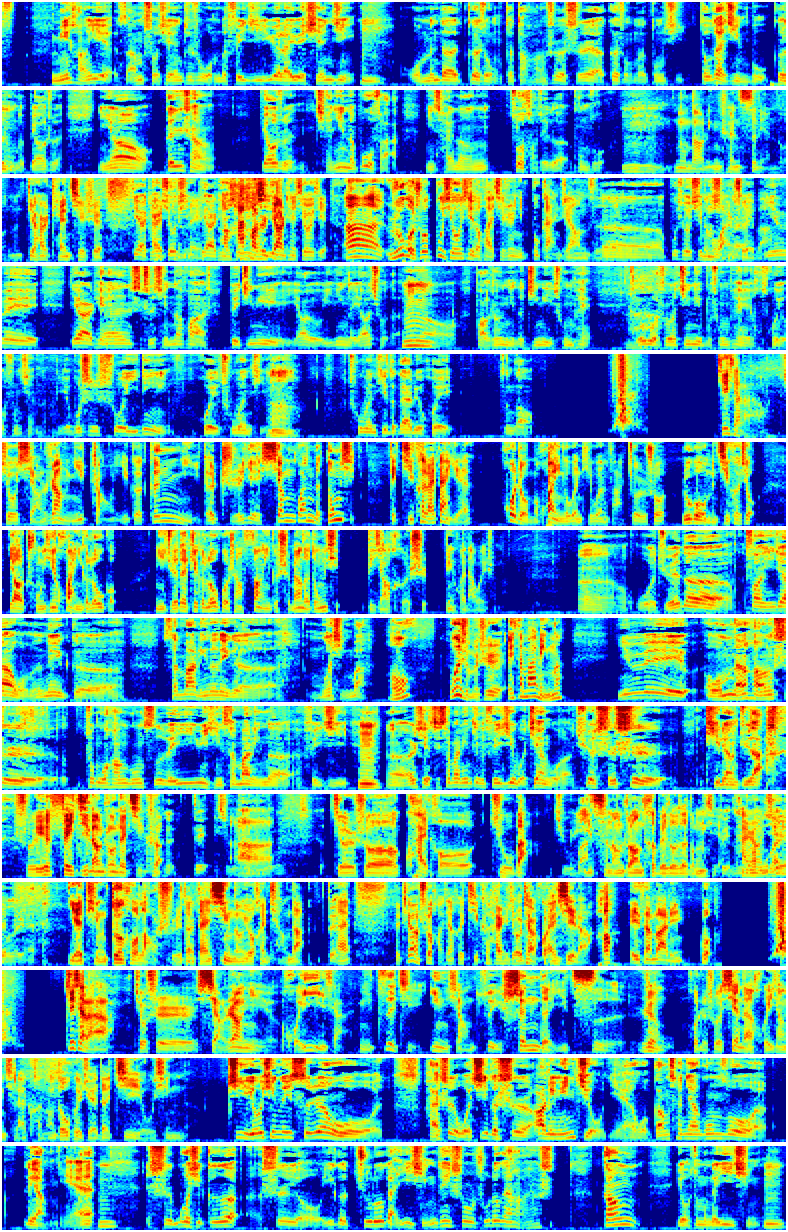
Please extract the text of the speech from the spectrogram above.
民航业，咱们首先就是我们的飞机越来越先进，嗯，我们的各种的导航设施啊，各种的东西都在进步，各种的标准，你要跟上。标准前进的步伐，你才能做好这个工作。嗯，弄到凌晨四点多，那第二天其实第二天休息，第二天还好是第二天休息啊。如果说不休息的话，其实你不敢这样子。呃，不休息那么晚睡吧？因为第二天执勤的话，对精力要有一定的要求的，要保证你的精力充沛。如果说精力不充沛，会有风险的，也不是说一定会出问题。嗯，出问题的概率会增高。接下来啊，就想让你找一个跟你的职业相关的东西给极客来代言，或者我们换一个问题问法，就是说，如果我们极客秀要重新换一个 logo，你觉得这个 logo 上放一个什么样的东西比较合适，并回答为什么？嗯，我觉得放一架我们那个三八零的那个模型吧。哦，为什么是 A 三八零呢？因为我们南航是中国航空公司唯一运行三八零的飞机，嗯，呃，而且这三八零这个飞机我见过，确实是体量巨大，属于飞机当中的极客，对，啊就是说块头巨无霸，巨无霸。一次能装特别多的东西对，，看上去装500多个人，也挺敦厚老实的，但性能又很强大。对。哎，这样说好像和极客还是有点关系的。好，A 三八零过。接下来啊，就是想让你回忆一下你自己印象最深的一次任务，或者说现在回想起来可能都会觉得记忆犹新的。记忆犹新的一次任务，还是我记得是二零零九年，我刚参加工作两年，嗯，是墨西哥是有一个猪流感疫情，那时候猪流感好像是刚有这么个疫情，嗯，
